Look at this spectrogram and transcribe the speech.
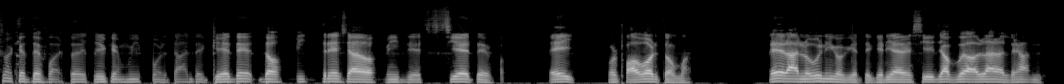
lo que te falta decir que es muy importante, que es de 2013 a 2017. Ey, por favor, toma. Era lo único que te quería decir. Ya puedo hablar, Alejandro.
